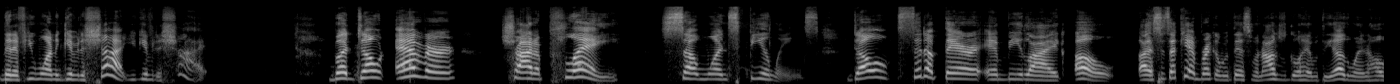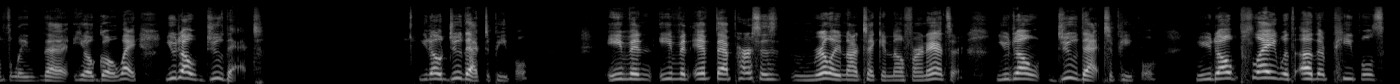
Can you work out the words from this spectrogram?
then if you want to give it a shot, you give it a shot. But don't ever try to play someone's feelings. Don't sit up there and be like, "Oh, uh, since I can't break up with this one, I'll just go ahead with the other one and hopefully that he'll go away." You don't do that. You don't do that to people. Even even if that person's really not taking no for an answer. You don't do that to people. You don't play with other people's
